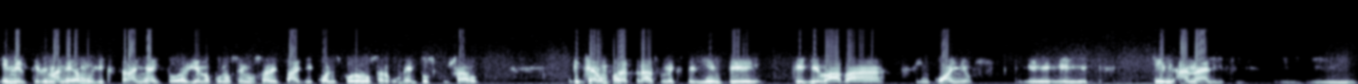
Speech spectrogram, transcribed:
en el que de manera muy extraña, y todavía no conocemos a detalle cuáles fueron los argumentos que usaron, echaron para atrás un expediente que llevaba cinco años eh, en análisis y,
